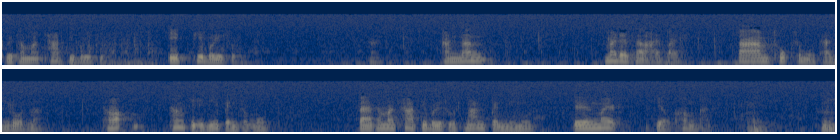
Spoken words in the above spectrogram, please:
คือธรรมชาติที่บริสุทธิ์จิตที่บริสุทธิ์ อันนั้นไม่ได้สลายไป ตามทุกสมุทัยนิโรธมา เพราะทั้งสีนี้เป็นสมมุติ แต่ธรรมชาติที่บริสุทธิ์นั้นเป็นมิมุติจึงไม่เกี่ยวข้องกันนี่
